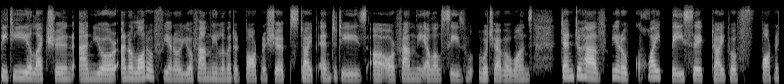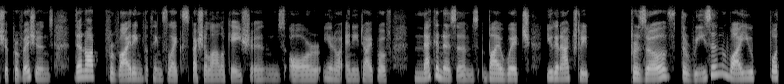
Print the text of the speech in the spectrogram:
PTE election and your and a lot of you know your family limited partnerships type entities uh, or family LLCs whichever ones tend to have you know quite basic type of partnership provisions. They're not providing for things like special allocations or you know any type of mechanisms by which you can actually preserve the reason why you put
